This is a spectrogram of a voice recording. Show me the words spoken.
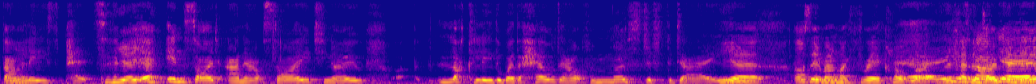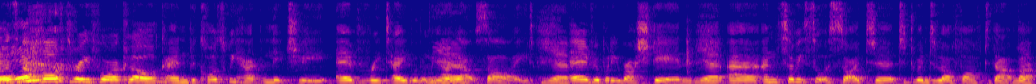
families, pets, Yeah, yeah. inside and outside. You know, luckily the weather held out for most of the day. Yeah. Was it around like three o'clock? Like the heavens about, opened. yeah, and it was about half three, four o'clock, and because we had literally every table that we had outside, Yeah. everybody rushed in, Yeah. uh, and so it sort of started to, to dwindle off after that. But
